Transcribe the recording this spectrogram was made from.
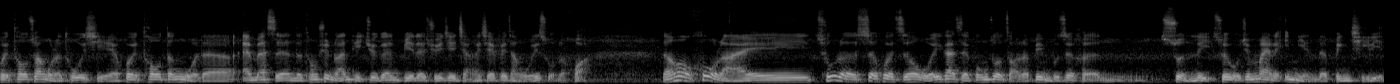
会偷穿我的拖鞋，会偷登我的 MSN 的通讯软体，去跟别的学姐讲一些非常猥琐的话。然后后来出了社会之后，我一开始的工作找的并不是很顺利，所以我就卖了一年的冰淇淋。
